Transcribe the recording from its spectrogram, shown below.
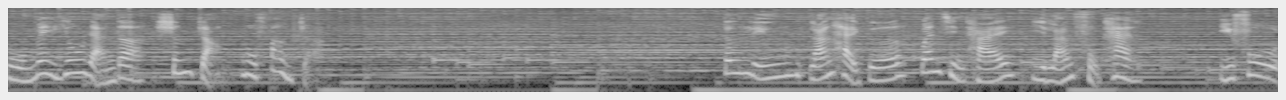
妩媚悠然地生长怒放着。登临蓝海阁观景台以览俯瞰，一幅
